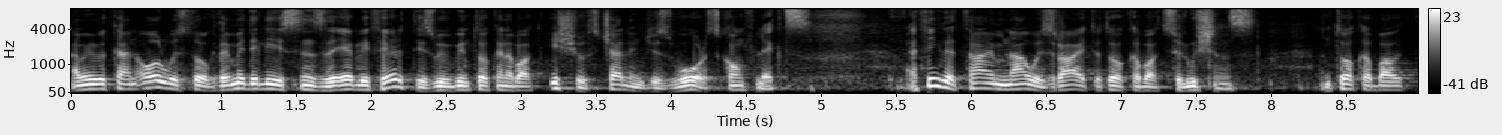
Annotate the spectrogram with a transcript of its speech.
I mean, we can always talk. The Middle East, since the early 30s, we've been talking about issues, challenges, wars, conflicts. I think the time now is right to talk about solutions and talk about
